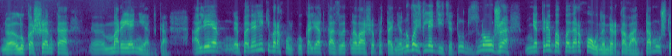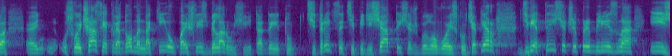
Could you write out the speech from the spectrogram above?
лукашенко марыянетка але по вялікім рахунку калі адказваць на ваше пытанне ну вось глядзіце тут зноў жа не трэба павярхоўна меркаваць тому что у свой час як вядома на кіў пайшлі з беларусі. Тады тут ці 30 ці 50 тысяч было войскаў. Цяпер две тысячи прыблізна і з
